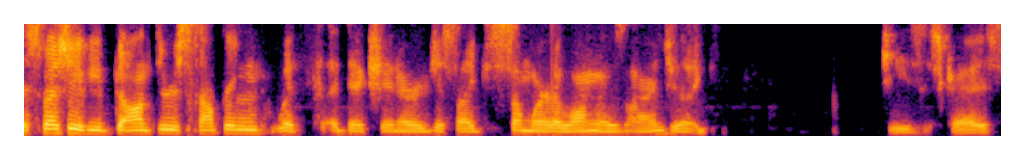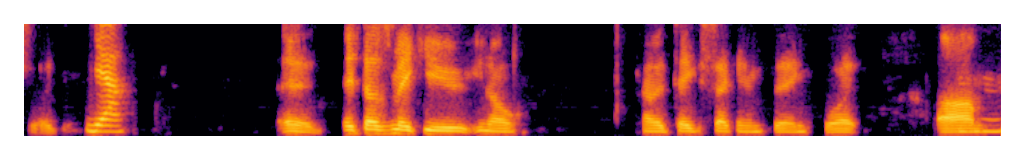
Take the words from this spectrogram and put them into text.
especially if you've gone through something with addiction or just like somewhere along those lines, you're like, Jesus Christ, like, Yeah. and it, it does make you, you know, kind of take a second and think. But um, Mhm.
